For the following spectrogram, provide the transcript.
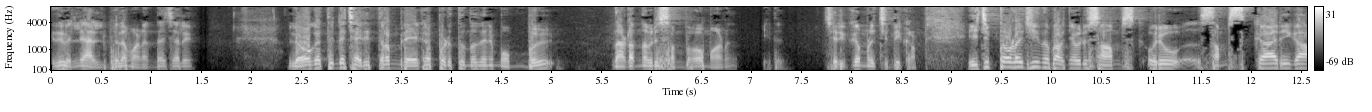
ഇത് വലിയ അത്ഭുതമാണ്. എന്താ വെച്ചാൽ ലോകത്തിന്റെ ചരിത്രം രേഖപ്പെടുത്തുന്നതിന് മുമ്പ് നടന്ന ഒരു സംഭവമാണ് ഇത്. ശരിക്കും നമ്മൾ ചിന്തിക്കണം. ഈജിപ്തോളജി എന്ന് പറഞ്ഞ ഒരു സാംസ് ഒരു സാംസ്കാരിക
